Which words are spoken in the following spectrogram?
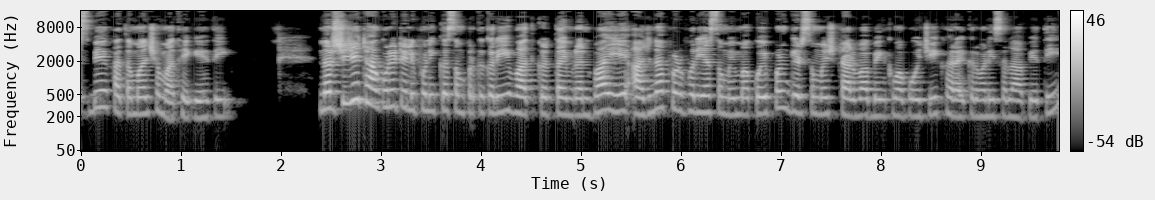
એસબીઆઈ ખાતામાં જમા થઈ ગઈ હતી. નરસિંહજી ઠાકોરે ટેલિફોનિક સંપર્ક કરી વાત કરતા ઇમરાનભાઈએ આજના ફળફળિયા સમયમાં કોઈપણ ગેરસમજ ટાળવા બેંકમાં પહોંચી ખરાઈ કરવાની સલાહ આપી હતી.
